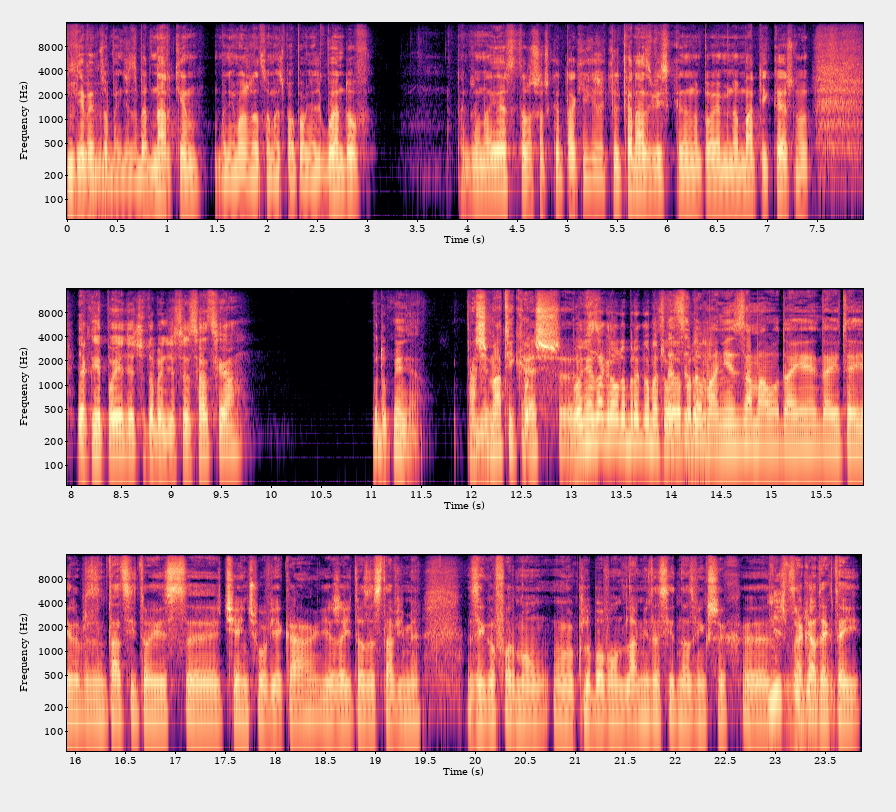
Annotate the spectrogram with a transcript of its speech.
Nie wiem, co będzie z Bednarkiem, bo nie można co mecz popełniać błędów. Także no jest troszeczkę takich, że kilka nazwisk, no powiemy, no Mati Kesz, no jak nie pojedzie, czy to będzie sensacja? Według mnie nie. Znaczy Mati Cash Bo nie zagrał dobrego meczu. zdecydowanie za mało daje, daje tej reprezentacji. To jest e, cień człowieka. Jeżeli to zestawimy z jego formą e, klubową, dla mnie to jest jedna z większych e, zagadek tej,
